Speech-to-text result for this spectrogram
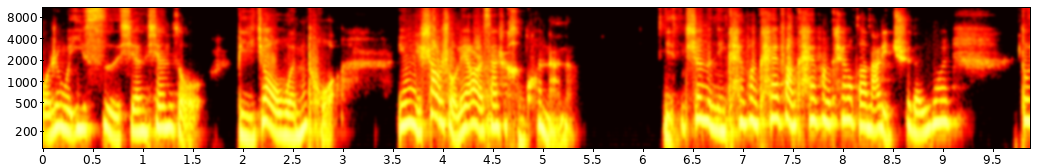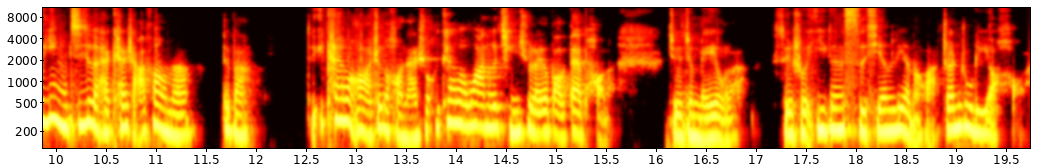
我认为一四先先走比较稳妥，因为你上手练二三是很困难的。你真的你开放开放开放开放不到哪里去的，因为都应激了，还开啥放呢？对吧？一开放啊，这个好难受。一开放哇，那个情绪来又把我带跑了。就就没有了，所以说一跟四先练的话，专注力要好啊，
